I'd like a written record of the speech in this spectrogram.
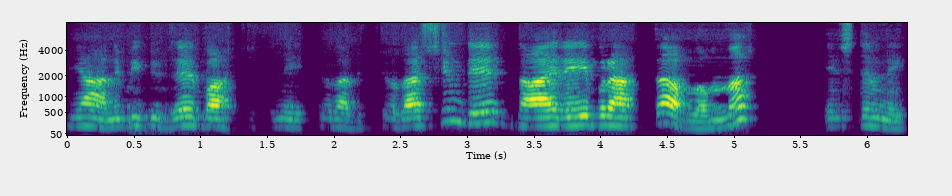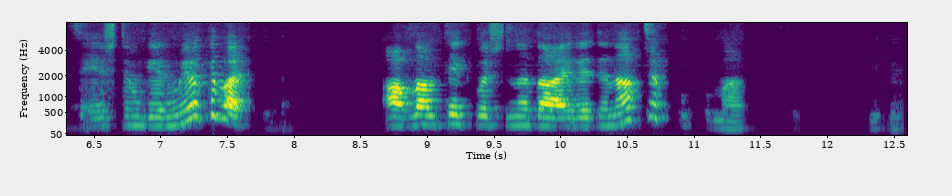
Yani bir güzel bahçesini ekiyorlar, bitiyorlar. Şimdi daireyi bıraktı ablamlar. Eniştemle ikisi. Eniştem gelmiyor ki bahçede. Ablam tek başına dairede ne yapacak bu kumar gibi.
